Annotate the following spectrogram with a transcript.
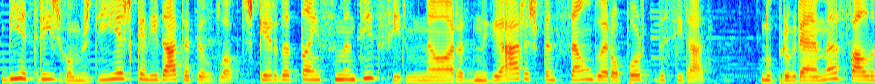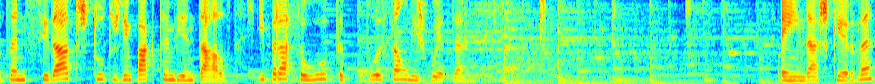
Beatriz Gomes Dias, candidata pelo Bloco de Esquerda, tem-se mantido firme na hora de negar a expansão do aeroporto da cidade. No programa, fala da necessidade de estudos de impacto ambiental e para a saúde da população lisboeta. Ainda à esquerda,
